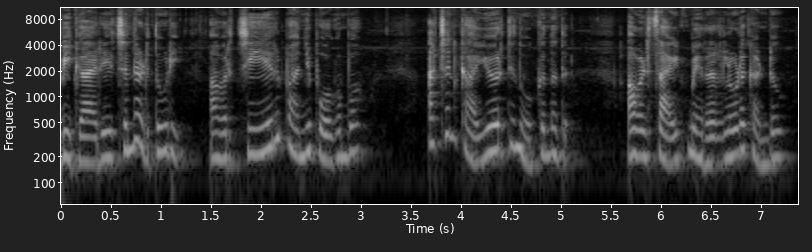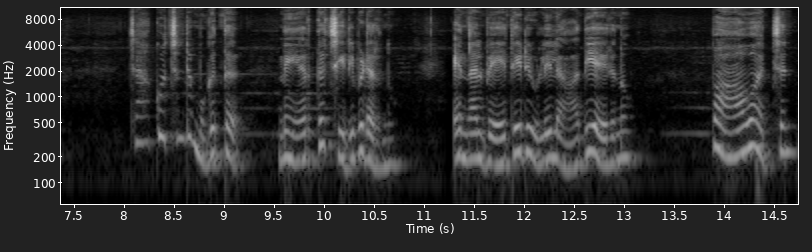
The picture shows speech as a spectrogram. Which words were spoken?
വികാരിയച്ഛന്റെ അടുത്തുകൂടി അവർ ചീറി പാഞ്ഞു പോകുമ്പോൾ അച്ഛൻ കൈയുയർത്തി നോക്കുന്നത് അവൾ സൈഡ് മിററിലൂടെ കണ്ടു. ചാക്കോച്ചന്റെ മുഖത്ത് നേർത്ത ചിരി വിടർന്നു എന്നാൽ വേദയുടെ ഉള്ളിൽ ആദ്യമായിരുന്നു പാവ അച്ഛൻ.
